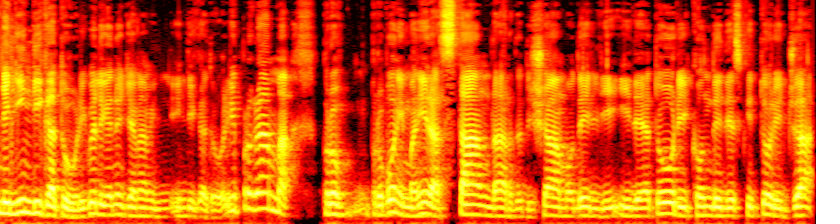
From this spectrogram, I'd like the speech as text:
degli indicatori, quelli che noi chiamiamo indicatori. Il programma pro, propone in maniera standard, diciamo, degli ideatori con dei descrittori già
